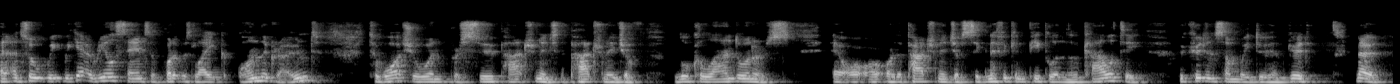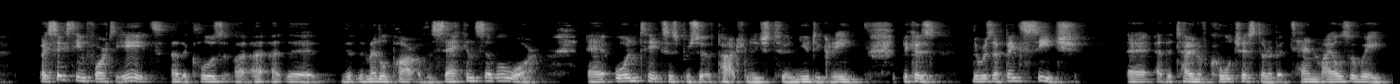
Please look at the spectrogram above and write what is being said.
And, and so we, we get a real sense of what it was like on the ground to watch Owen pursue patronage, the patronage of local landowners. Uh, or, or, or, the patronage of significant people in the locality who could in some way do him good. Now, by 1648, at the close, uh, uh, at the, the, middle part of the Second Civil War, uh, Owen takes his pursuit of patronage to a new degree because there was a big siege uh, at the town of Colchester, about 10 miles away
